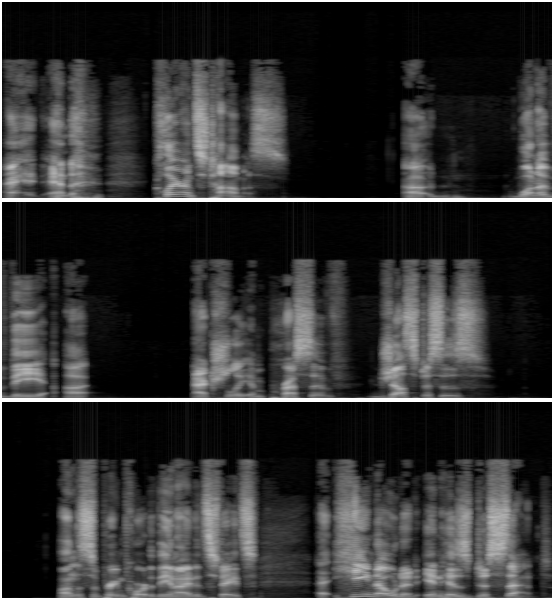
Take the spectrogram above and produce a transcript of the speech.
And, and Clarence Thomas, uh, one of the uh, actually impressive justices on the Supreme Court of the United States, uh, he noted in his dissent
